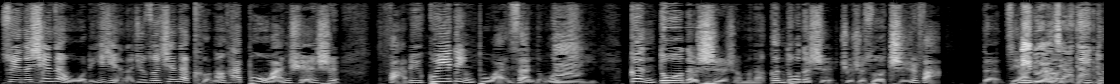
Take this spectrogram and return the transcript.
所以呢，现在我理解呢，就是说现在可能还不完全是法律规定不完善的问题，更多的是什么呢？更多的是就是说执法的这样力度要加大，力度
